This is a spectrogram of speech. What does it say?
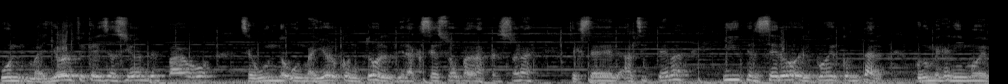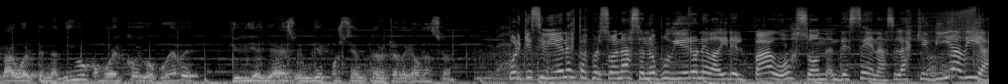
Un mayor fiscalización del pago, segundo, un mayor control del acceso para las personas que acceden al sistema y tercero, el poder contar con un mecanismo de pago alternativo como el código QR, que hoy día ya es un 10% de nuestra recaudación. Porque si bien estas personas no pudieron evadir el pago, son decenas las que día a día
